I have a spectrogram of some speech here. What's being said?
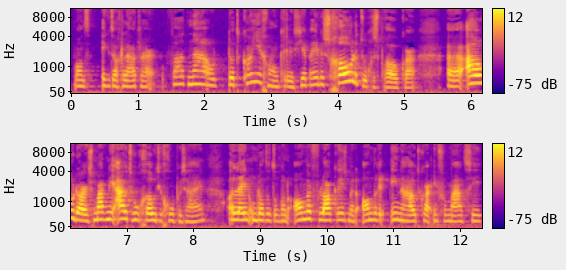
Want ik dacht later, wat nou, dat kan je gewoon, Chris. Je hebt hele scholen toegesproken. Uh, ouders, maakt niet uit hoe groot die groepen zijn. Alleen omdat het op een ander vlak is, met andere inhoud qua informatie,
